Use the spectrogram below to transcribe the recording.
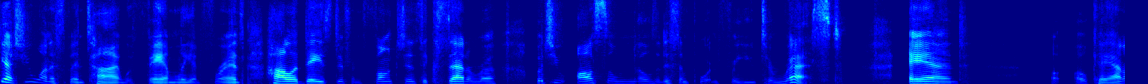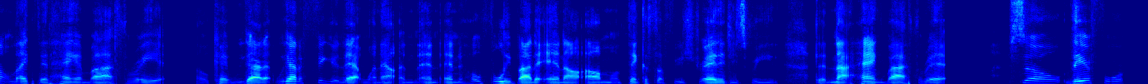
yes, you want to spend time with family and friends, holidays, different functions, etc. But you also know that it's important for you to rest. And okay, I don't like that hanging by a thread. Okay, we gotta we gotta figure that one out, and and and hopefully by the end, I'll, I'm gonna think of some few strategies for you to not hang by a thread. So therefore,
